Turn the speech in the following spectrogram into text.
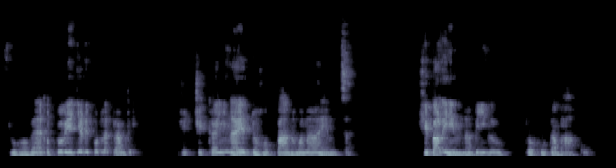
Sluhové odpověděli podle pravdy, že čekají na jednoho pánova nájemce. Šibal jim nabídl trochu tabáku.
